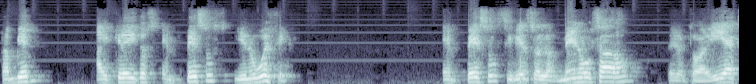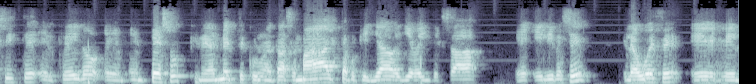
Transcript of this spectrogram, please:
También hay créditos en pesos y en UF. En pesos, si bien son los menos usados, pero todavía existe el crédito en, pesos, generalmente con una tasa más alta porque ya lleva indexada eh, el IPC. La UF es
